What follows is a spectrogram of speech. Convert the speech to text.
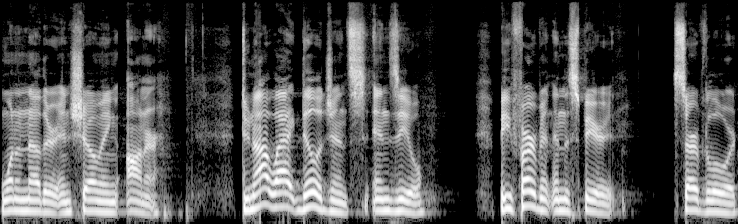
one another in showing honor. Do not lack diligence in zeal. Be fervent in the Spirit. Serve the Lord.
